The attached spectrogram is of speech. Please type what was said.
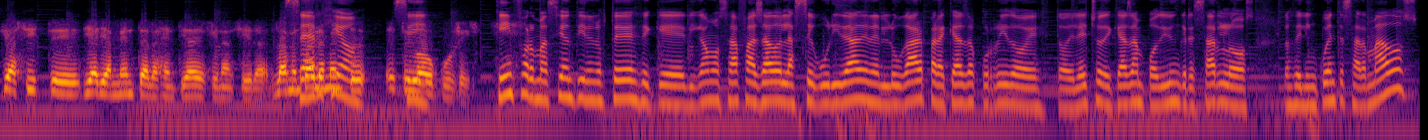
que asiste diariamente a las entidades financieras. Lamentablemente esto iba a ocurrir. ¿Qué información tienen ustedes de que, digamos, ha fallado la seguridad en el lugar para que haya ocurrido esto? ¿El hecho de que hayan podido ingresar los, los delincuentes armados?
